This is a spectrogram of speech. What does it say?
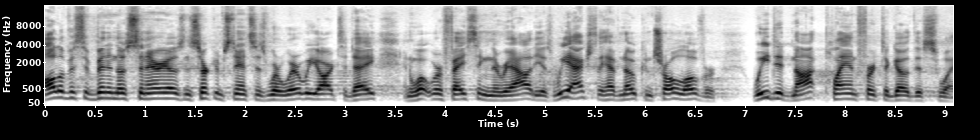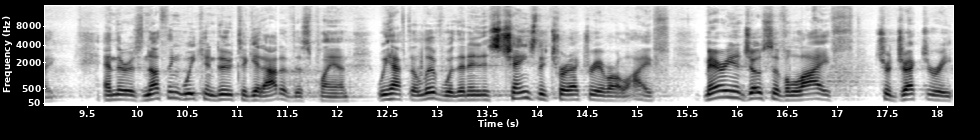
All of us have been in those scenarios and circumstances where where we are today and what we're facing, the reality is we actually have no control over. We did not plan for it to go this way. And there is nothing we can do to get out of this plan. We have to live with it, and it has changed the trajectory of our life. Mary and Joseph's life trajectory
